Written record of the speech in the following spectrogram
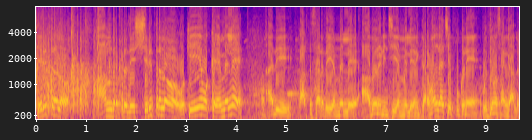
చరిత్రలో ఆంధ్రప్రదేశ్ చరిత్రలో ఒకే ఒక్క ఎమ్మెల్యే అది పార్థసారథి ఎమ్మెల్యే ఆదోని నుంచి ఎమ్మెల్యేని గర్వంగా చెప్పుకునే ఉద్యమ సంఘాలు.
